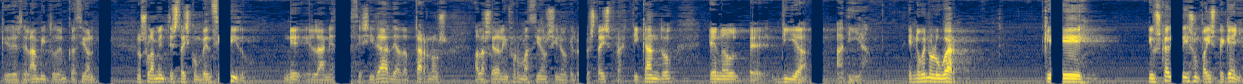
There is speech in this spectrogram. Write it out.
que desde el ámbito de educación no solamente estáis convencidos de la necesidad de adaptarnos a la sociedad de la información, sino que lo estáis practicando en el eh, día a día. En noveno lugar, que Euskadi es un país pequeño,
